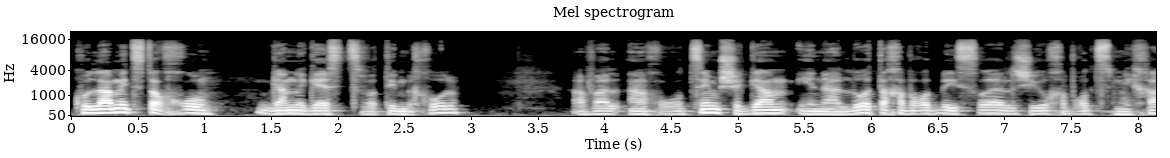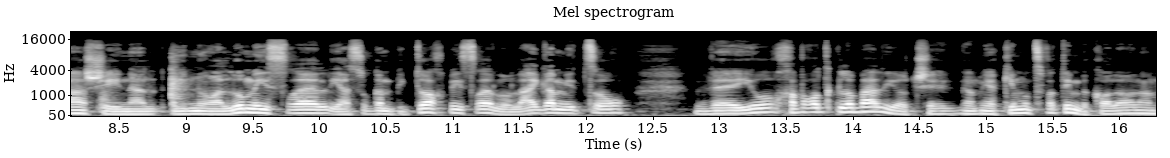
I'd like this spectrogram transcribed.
כולם יצטרכו גם לגייס צוותים בחו"ל. אבל אנחנו רוצים שגם ינהלו את החברות בישראל, שיהיו חברות צמיחה, שינוהלו מישראל, יעשו גם פיתוח בישראל, אולי גם ייצור, ויהיו חברות גלובליות שגם יקימו צוותים בכל העולם.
